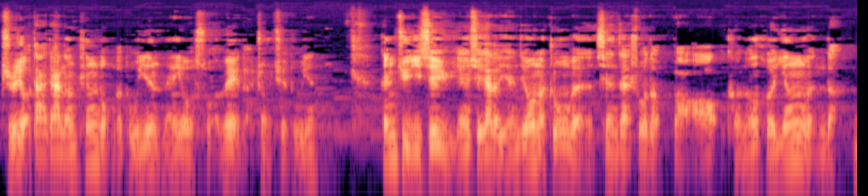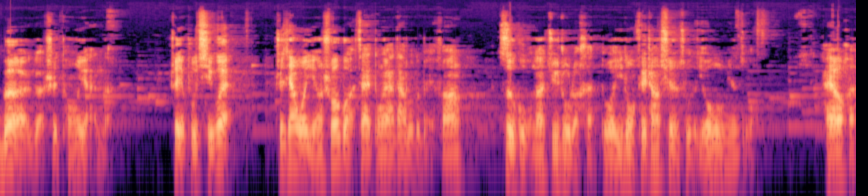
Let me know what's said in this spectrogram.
只有大家能听懂的读音，没有所谓的正确读音。根据一些语言学家的研究呢，中文现在说的“宝”可能和英文的 “bug” 是同源的，这也不奇怪。之前我已经说过，在东亚大陆的北方。自古呢，居住着很多移动非常迅速的游牧民族，还有很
